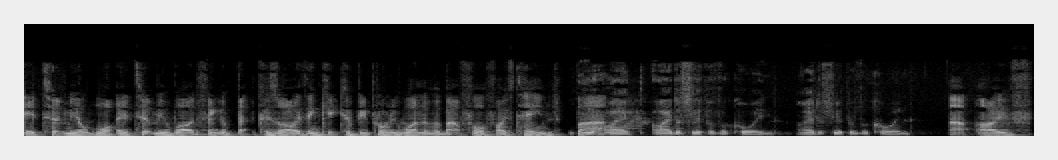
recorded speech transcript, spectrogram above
it took me a while. It took me a while to think about because I think it could be probably one of about four or five teams. But Yeah, I had I had a flip of a coin. I had a flip of a coin. Uh, I've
